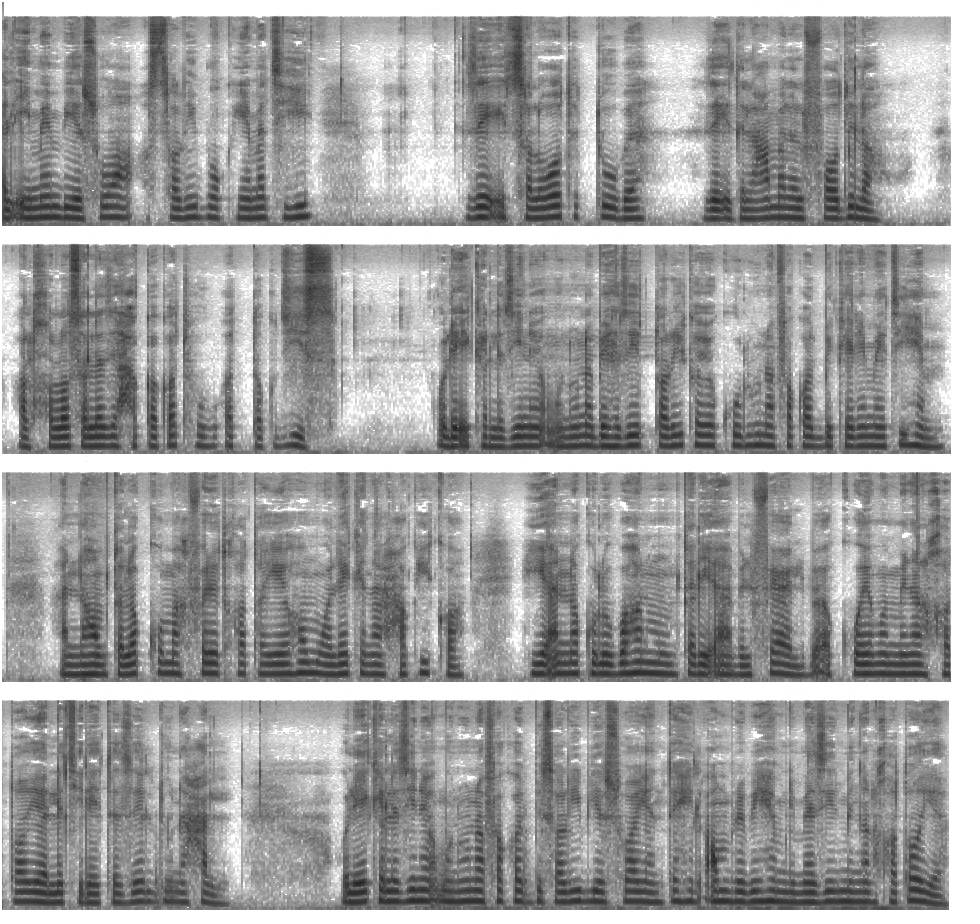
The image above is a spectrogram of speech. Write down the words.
الإيمان بيسوع الصليب وقيامته زائد صلوات التوبة زائد العمل الفاضلة الخلاص الذي حققته التقديس. أولئك الذين يؤمنون بهذه الطريقة يقولون فقط بكلماتهم أنهم تلقوا مغفرة خطاياهم ولكن الحقيقة هي أن قلوبهم ممتلئة بالفعل بأقوام من الخطايا التي لا تزال دون حل. أولئك الذين يؤمنون فقط بصليب يسوع ينتهي الأمر بهم لمزيد من الخطايا.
